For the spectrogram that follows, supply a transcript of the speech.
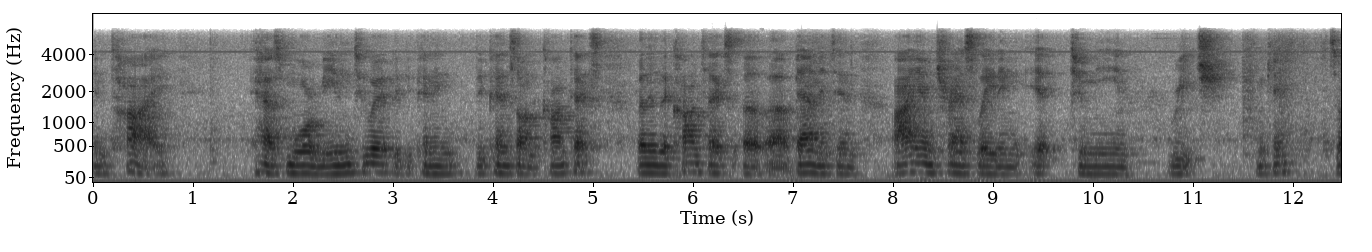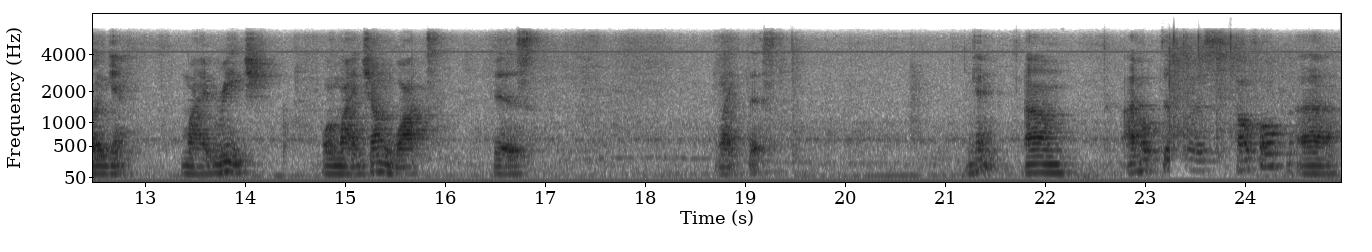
in Thai has more meaning to it. It depending depends on the context. But in the context of uh, badminton, I am translating it to mean reach. Okay. So again, my reach or my jung jangwat is like this. Okay. Um, I hope this was helpful. Uh,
